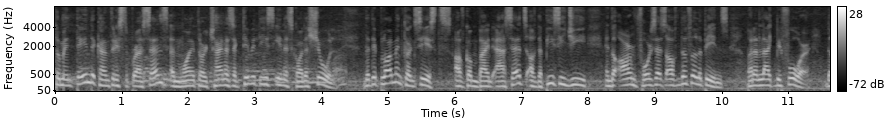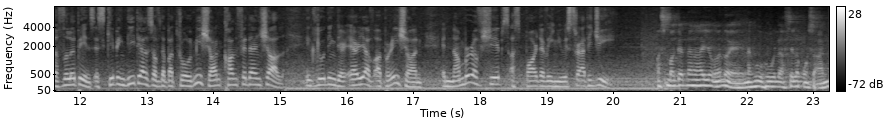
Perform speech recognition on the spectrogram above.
to maintain the country's presence and monitor China's activities in Escoda Shoal. The deployment consists of combined assets of the PCG and the Armed Forces of the Philippines. But unlike before, the Philippines is keeping details of the patrol mission confidential, including their area of operation and number of ships as part of a new strategy. Mas maganda nga yung ano eh, nahuhula sila kung saan.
